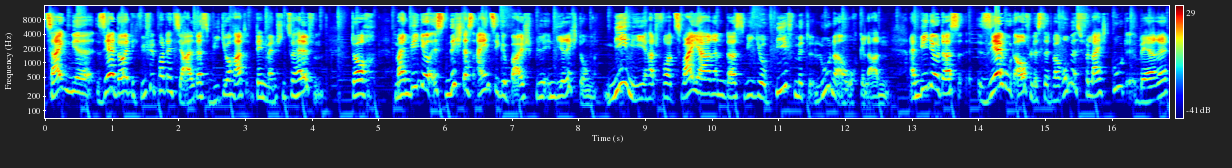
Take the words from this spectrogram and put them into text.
zeigen mir sehr deutlich, wie viel Potenzial das Video hat, den Menschen zu helfen. Doch mein Video ist nicht das einzige Beispiel in die Richtung. Mimi hat vor zwei Jahren das Video Beef mit Luna hochgeladen. Ein Video, das sehr gut auflistet, warum es vielleicht gut wäre,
